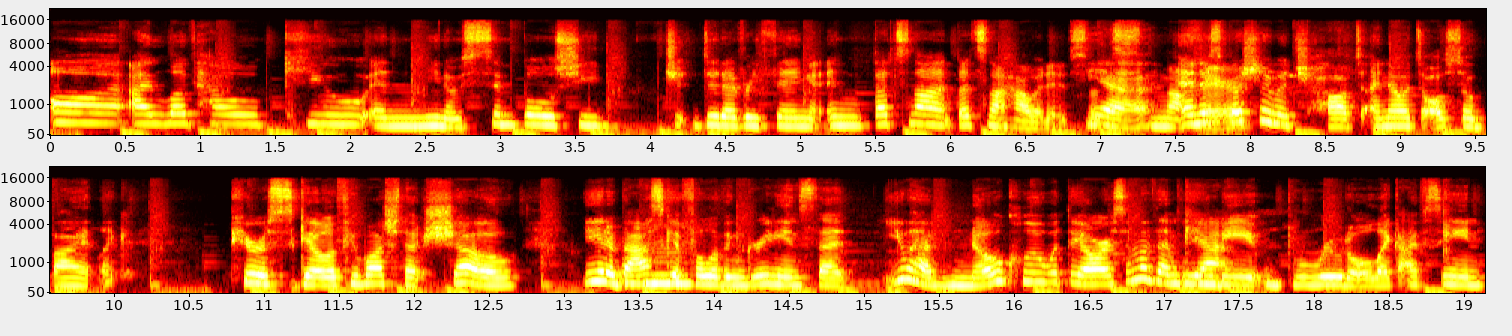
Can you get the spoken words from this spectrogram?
"Oh, I love how cute and you know simple she j- did everything." And that's not that's not how it is. That's yeah. and fair. especially with Chopped, I know it's also by like pure skill. If you watch that show, you get a basket Mhm. full of ingredients that you have no clue what they are. Some of them can Yeah. be brutal. Like I've seen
